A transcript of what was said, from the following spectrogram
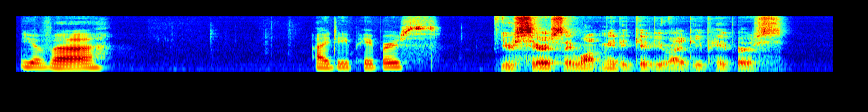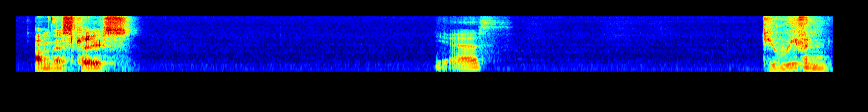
you have uh, ID papers. You seriously want me to give you ID papers on this case? Yes. Do you even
